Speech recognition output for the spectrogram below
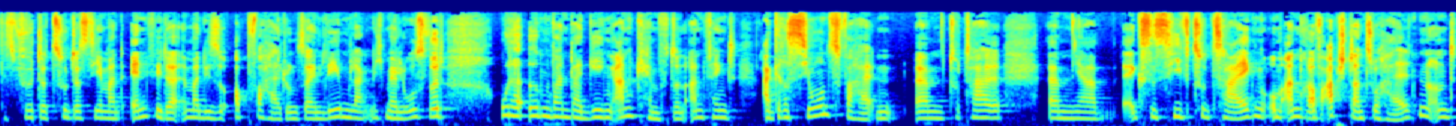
Das führt dazu, dass jemand entweder immer diese Opferhaltung sein Leben lang nicht mehr los wird oder irgendwann dagegen ankämpft und anfängt, Aggressionsverhalten ähm, total ähm, ja, exzessiv zu zeigen, um andere auf Abstand zu halten. Und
